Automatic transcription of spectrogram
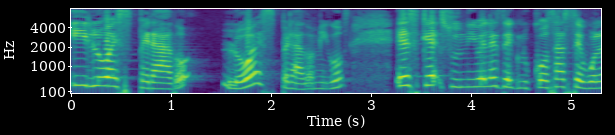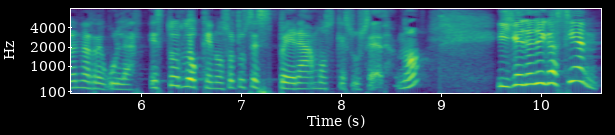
y lo esperado, lo esperado, amigos, es que sus niveles de glucosa se vuelvan a regular. Esto es lo que nosotros esperamos que suceda, ¿no? Y que ya llegue a 100,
